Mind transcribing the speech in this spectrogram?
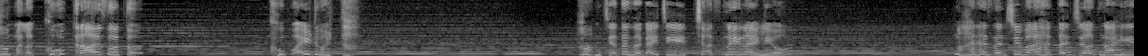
मला खूप त्रास होतो. खूप वाईट वाटत. आमची आता जगायची इच्छाच नाही राहिली हो. महाराजांशिवाय आता जग नाही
